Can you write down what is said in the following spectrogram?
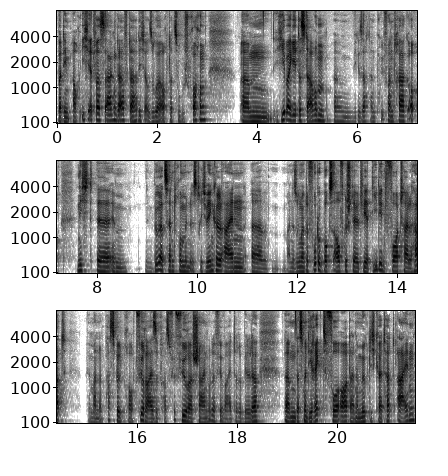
bei denen auch ich etwas sagen darf. Da hatte ich auch sogar auch dazu gesprochen. Ähm, hierbei geht es darum, ähm, wie gesagt, ein Prüfantrag, ob nicht äh, im, im, Bürgerzentrum in Österreich-Winkel ein, äh, eine sogenannte Fotobox aufgestellt wird, die den Vorteil hat, wenn man ein Passbild braucht für Reisepass, für Führerschein oder für weitere Bilder, ähm, dass man direkt vor Ort eine Möglichkeit hat, ein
